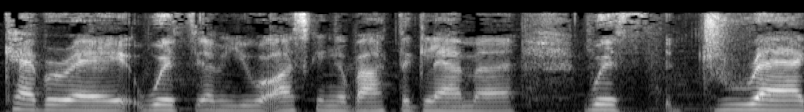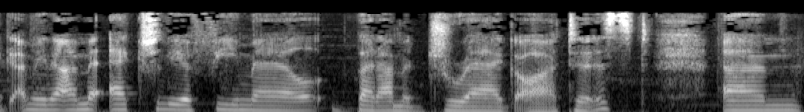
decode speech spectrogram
cabaret with i mean you were asking about the glamour with drag. I mean i'm actually a female but i'm a drag artist. Um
